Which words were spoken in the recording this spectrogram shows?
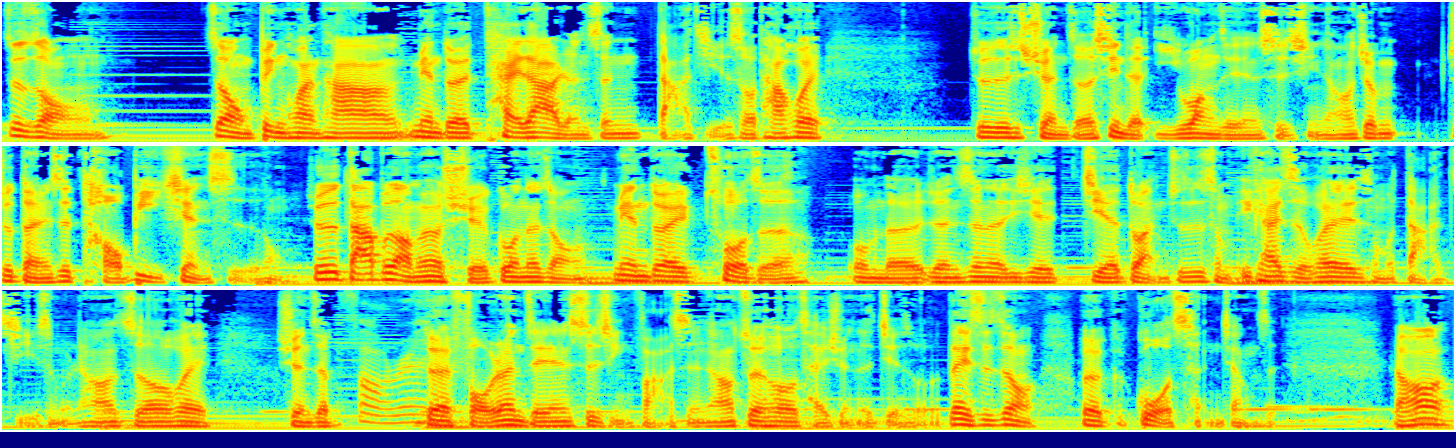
这种这种病患，他面对太大人生打击的时候，他会就是选择性的遗忘这件事情，然后就就等于是逃避现实的那种。就是大家不知道有没有学过那种面对挫折，我们的人生的一些阶段，就是什么一开始会什么打击什么，然后之后会选择否认，对，否认这件事情发生，然后最后才选择接受，类似这种会有个过程这样子。然后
